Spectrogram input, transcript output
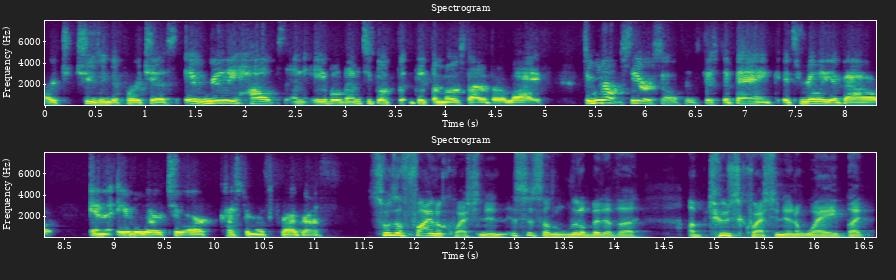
are choosing to purchase. It really helps enable them to go th- get the most out of their life. So we don't see ourselves as just a bank. It's really about an enabler to our customers' progress. So the final question, and this is a little bit of a obtuse question in a way, but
